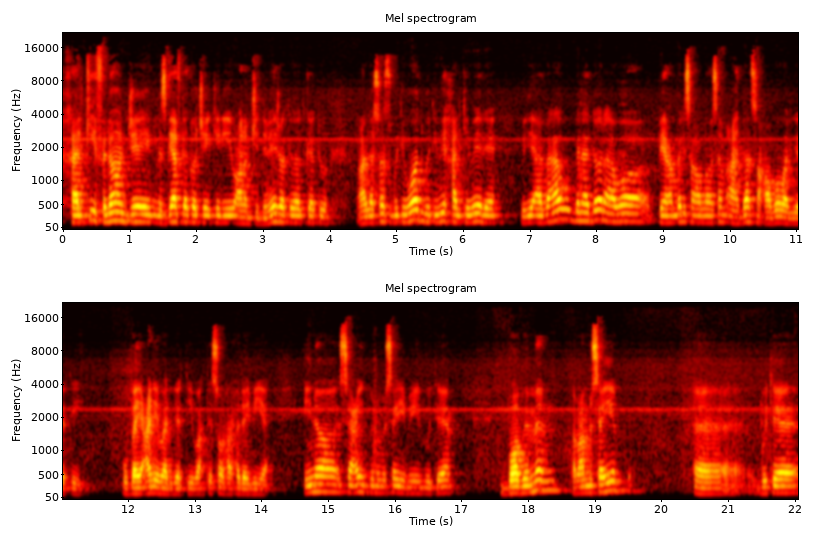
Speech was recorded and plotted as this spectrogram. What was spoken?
خلکی فلان جه مزگفت که چه کری و عالم چید نویجات داد کتو على أساس گوتی واد گوتی وی خلکی بره گوتی أو أو بندار أو پیغمبری صلی الله علیه وسلم عهدت صحابه والگرتی و بیعلی والگرتی وقت صلح الحدیبیه اینا سعید بن مسیبی گوته باب من طبعا مسیب گوته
